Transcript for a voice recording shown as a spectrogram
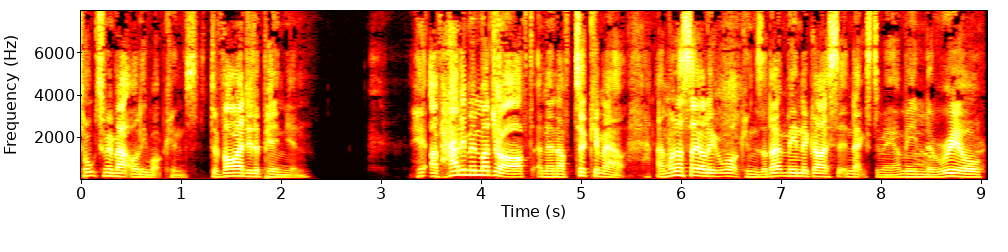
Talk to me about Ollie Watkins. Divided opinion. I've had him in my draft and then I've took him out. And when I say Ollie Watkins, I don't mean the guy sitting next to me. I mean the real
